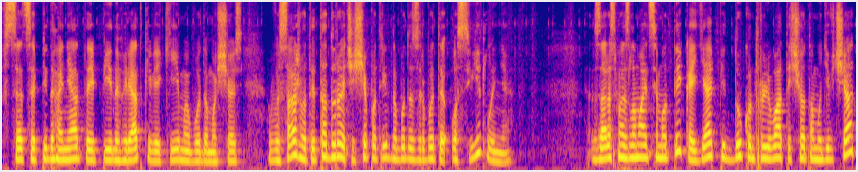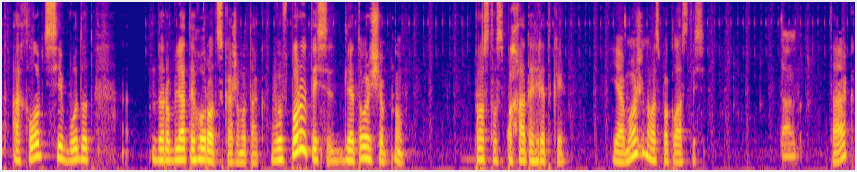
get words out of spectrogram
все це підганяти під грядки, в які ми будемо щось висаджувати. Та, до речі, ще потрібно буде зробити освітлення. Зараз в мене зламається мотика, я піду контролювати, що там у дівчат, а хлопці будуть доробляти город, скажімо так. Ви впораєтесь для того, щоб, ну, просто спахати грядки. Я можу на вас покластись? Так. Так.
